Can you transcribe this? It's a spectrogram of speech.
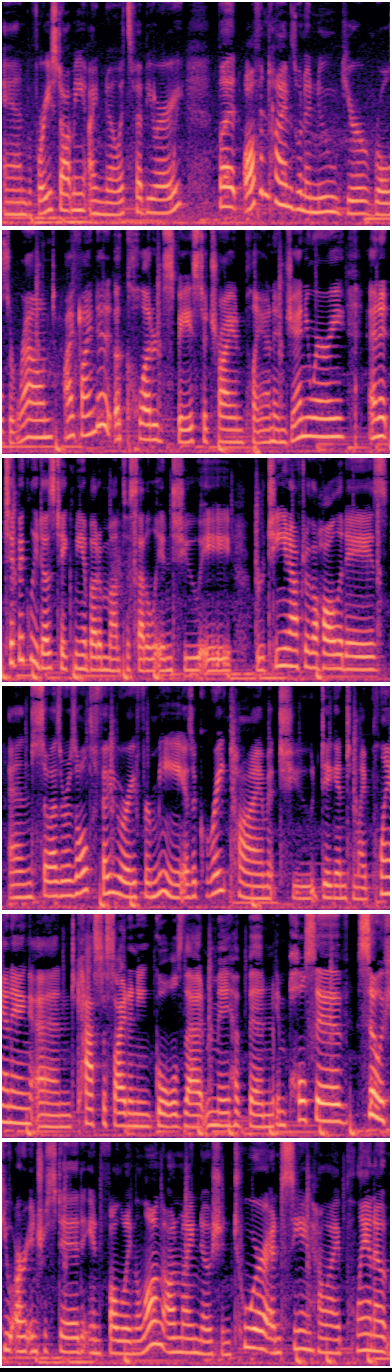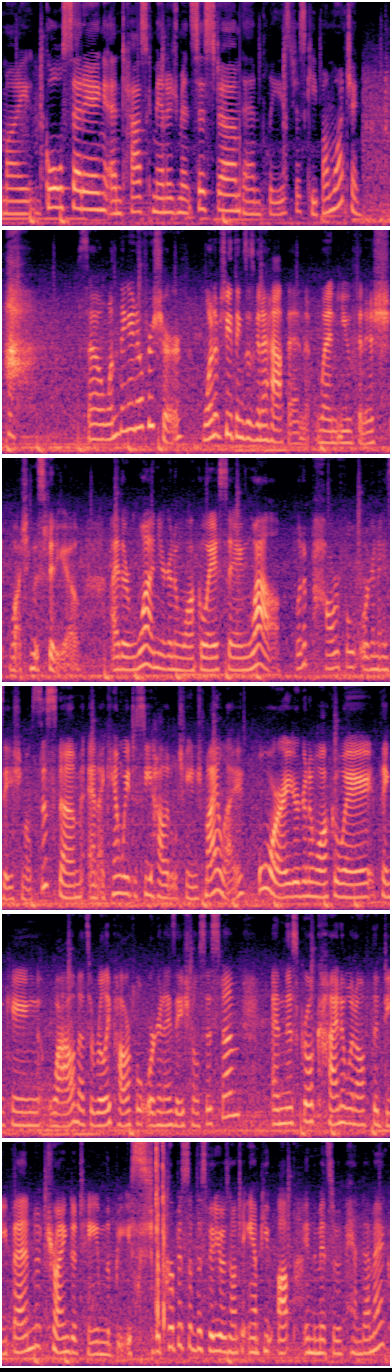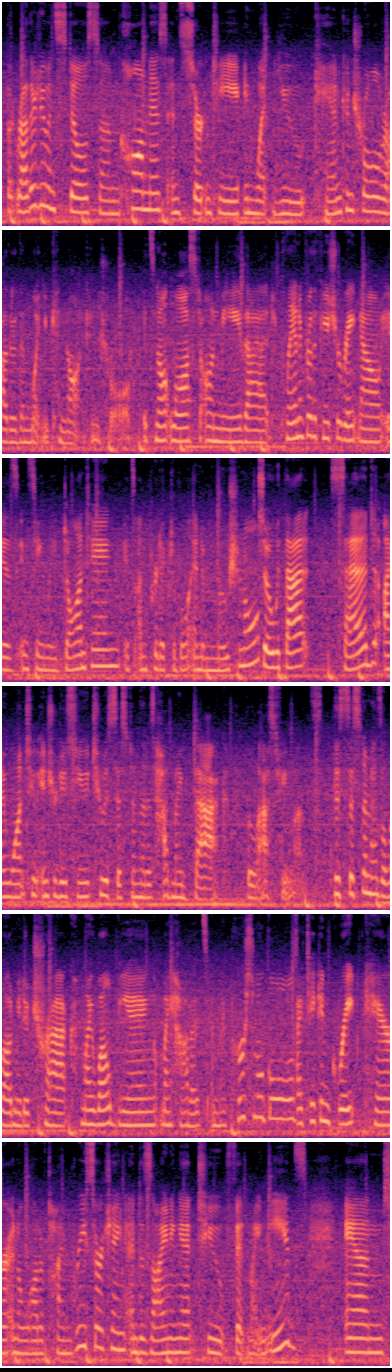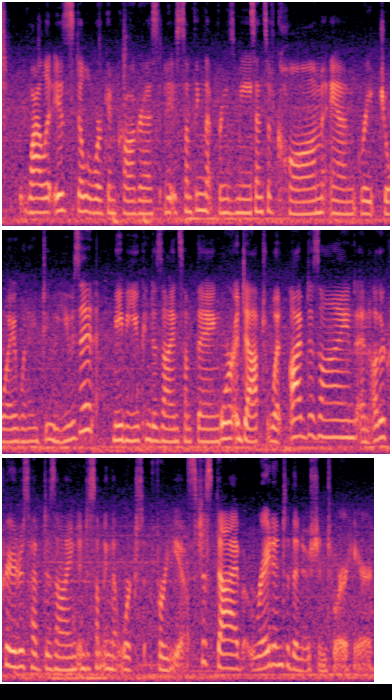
And before you stop me, I know it's February, but oftentimes, when a new year rolls around, I find it a cluttered space to try and plan in January, and it typically does take me about a month to settle into a routine after the holidays. And so, as a result, February for me is a great time to dig into my planning and cast aside any goals that may have been impulsive. So, if you are interested in following along on my Notion tour and seeing how I plan out my goal setting and task management system, then please please just keep on watching. so one thing I know for sure, one of two things is gonna happen when you finish watching this video. Either one, you're gonna walk away saying, wow, what a powerful organizational system and I can't wait to see how it'll change my life. Or you're gonna walk away thinking, wow, that's a really powerful organizational system and this girl kind of went off the deep end trying to tame the beast. The purpose of this video is not to amp you up in the midst of a pandemic, but rather to instill some calmness and certainty in what you can control rather than what you cannot control. It's not lost on me that planning for the future right now is insanely daunting, it's unpredictable and emotional. So with that said, I want to introduce you to a system that has had my back the last few months. This system has allowed me to track my well-being, my habits, and my personal goals. I've taken great care and a lot of time researching and designing it to fit my needs. And while it is still a work in progress, it is something that brings me a sense of calm and great joy when I do use it. Maybe you can design something or adapt what I've designed and other creators have designed into something that works for you. Let's just dive right into the Notion tour here.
